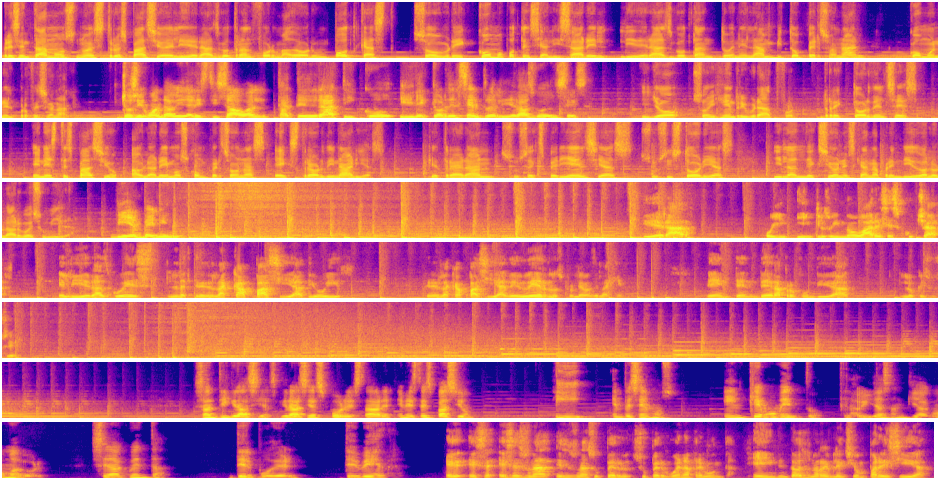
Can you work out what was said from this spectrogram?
Presentamos nuestro espacio de liderazgo transformador, un podcast sobre cómo potencializar el liderazgo tanto en el ámbito personal como en el profesional. Yo soy Juan David Aristizábal, catedrático y director del Centro de Liderazgo del CESA. Y yo soy Henry Bradford, rector del CESA. En este espacio hablaremos con personas extraordinarias que traerán sus experiencias, sus historias y las lecciones que han aprendido a lo largo de su vida. Bienvenido. Liderar o incluso innovar es escuchar. El liderazgo es tener la capacidad de oír, tener la capacidad de ver los problemas de la gente, de entender a profundidad lo que sucede. Santi, gracias. Gracias por estar en este espacio y empecemos. ¿En qué momento la vida de Santiago Amador se da cuenta del poder de ver? E, esa, es una, esa es una súper super buena pregunta. He intentado hacer una reflexión parecida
